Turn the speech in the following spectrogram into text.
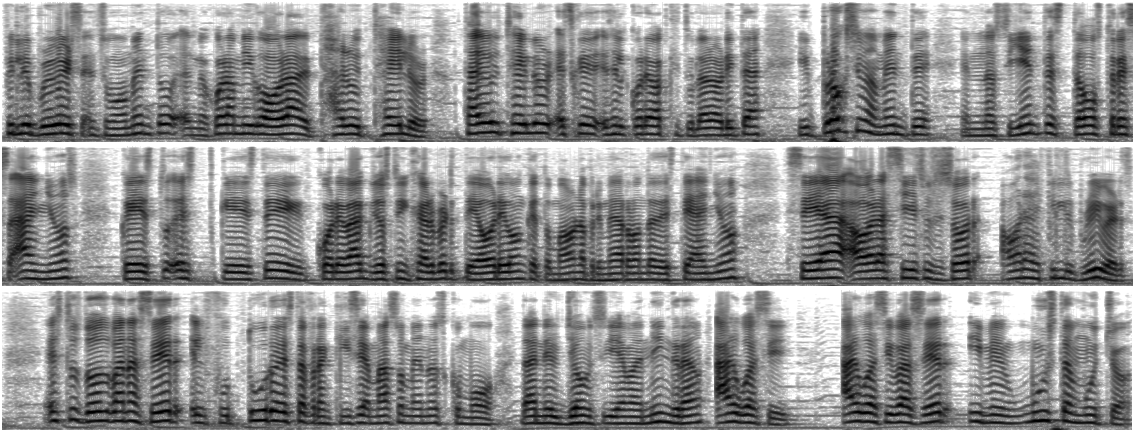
Philip Rivers en su momento, el mejor amigo ahora de Tyler Taylor. Tyler Taylor es que es el coreback titular ahorita y próximamente en los siguientes 2-3 años que, esto, es, que este coreback Justin Herbert de Oregon que tomaron la primera ronda de este año sea ahora sí el sucesor ahora de Philip Rivers. Estos dos van a ser el futuro de esta franquicia más o menos como Daniel Jones y Evan Ingram, algo así algo así va a ser y me gusta mucho.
